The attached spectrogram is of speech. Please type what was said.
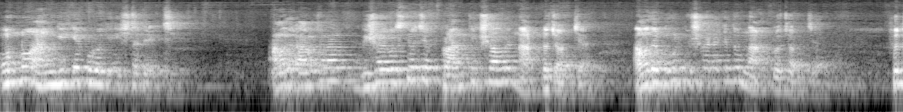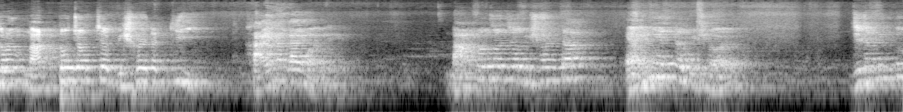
অন্য আঙ্গিকে পুরো জিনিসটা দেখছি। আমাদের আলোচনার বিষয়বস্তু হচ্ছে প্রান্তিক শহরের নাট্যচর্চা। আমাদের মূল বিষয়টা কিন্তু নাট্যচর্চা। সুতরাং নাট্যচর্চা বিষয়টা কি? খায় না গায়ে মানে নাট্যচর্চা বিষয়টা এমনই একটা বিষয় যেটা কিন্তু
